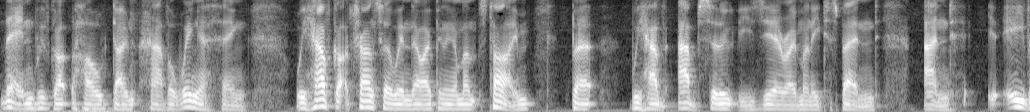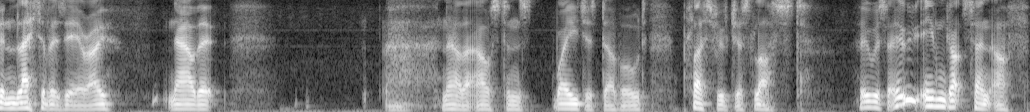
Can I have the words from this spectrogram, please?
then we've got the whole don't have a winger thing. We have got a transfer window opening in a month's time, but we have absolutely zero money to spend, and even less of a zero now that now that Alston's wages doubled, plus we've just lost. Who was who even got sent off?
